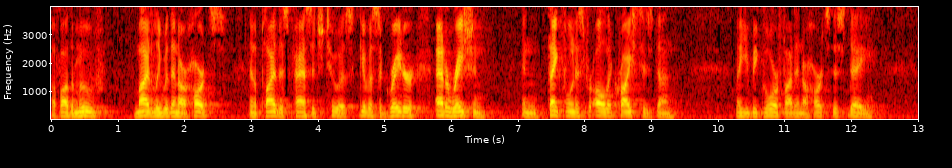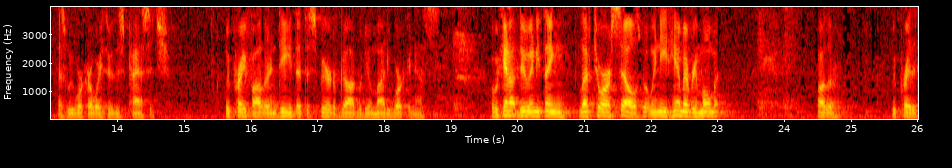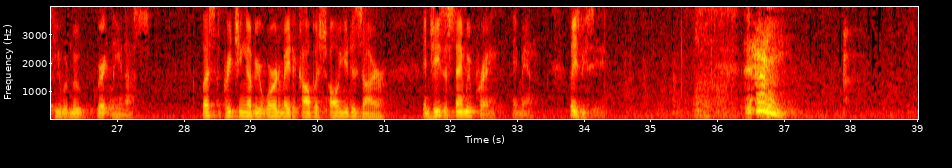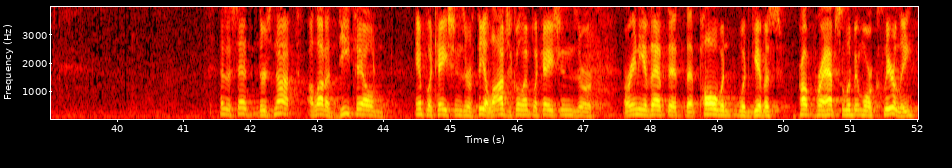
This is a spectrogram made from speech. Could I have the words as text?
Oh, Father, move mightily within our hearts and apply this passage to us. Give us a greater adoration and thankfulness for all that Christ has done. May you be glorified in our hearts this day as we work our way through this passage. We pray, Father, indeed, that the Spirit of God would do a mighty work in us. But we cannot do anything left to ourselves, but we need Him every moment. Father, we pray that He would move greatly in us. Bless the preaching of your word and may it accomplish all you desire. In Jesus' name we pray. Amen. Please be seated. As I said, there's not a lot of detailed implications or theological implications or, or any of that, that that Paul would, would give us, perhaps a little bit more clearly.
